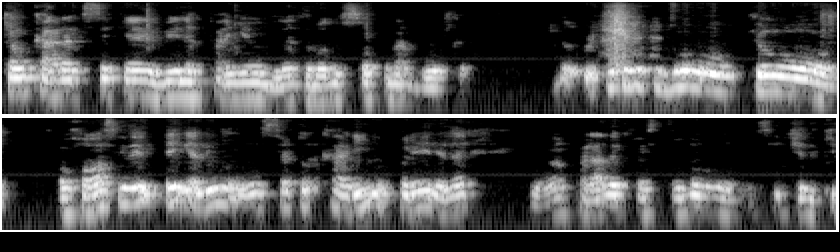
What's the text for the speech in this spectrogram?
que é um cara que você quer ver ele apanhando, né, tomando um soco na boca. Não, porque você vê que o, que o, o Hoskins, ele tem ali um, um, certo carinho por ele, né, é uma parada que faz todo sentido, que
